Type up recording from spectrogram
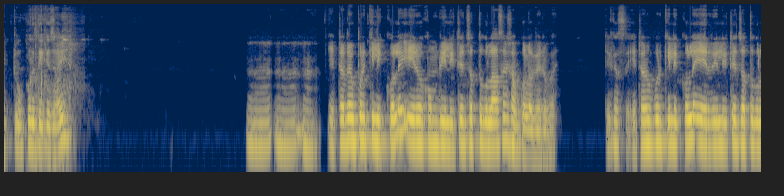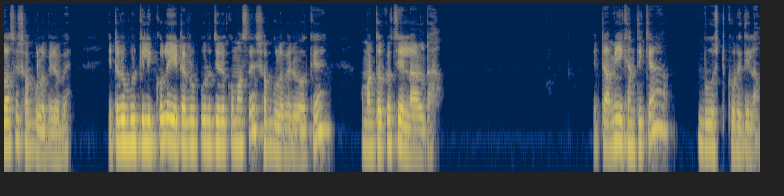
একটু উপরের দিকে যাই। এটার উপর ক্লিক করলে এরকম রিলেটেড যতগুলো আছে সবগুলো বেরোবে। ঠিক আছে? এটার উপর ক্লিক করলে এর রিলেটেড যতগুলো আছে সবগুলো বেরোবে। এটার উপর ক্লিক করলে এটার উপর যেরকম আছে সবগুলো বেরোবে ওকে আমার দরকার হচ্ছে লালটা। এটা আমি এখান থেকে বুস্ট করে দিলাম।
